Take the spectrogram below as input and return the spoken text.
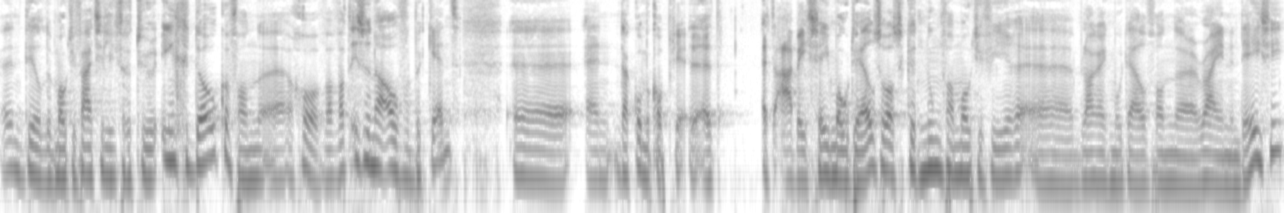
een deel de motivatieliteratuur ingedoken. Van, uh, goh, wat, is er nou over bekend? Uh, en daar kom ik op je, het het ABC-model, zoals ik het noem, van motiveren. Uh, belangrijk model van uh, Ryan en Daisy.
